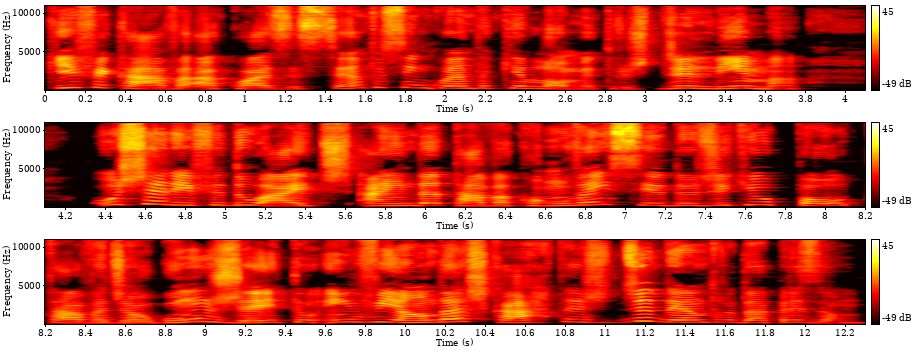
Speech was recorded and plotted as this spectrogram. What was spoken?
que ficava a quase 150 quilômetros de Lima, o xerife Dwight ainda estava convencido de que o Paul estava de algum jeito enviando as cartas de dentro da prisão.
